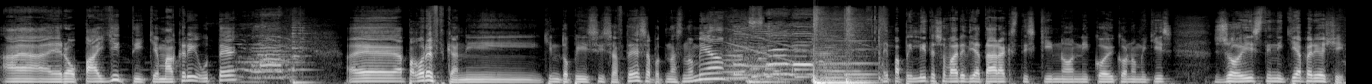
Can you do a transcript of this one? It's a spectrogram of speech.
Αεροπαγίτη και Μακρύ ούτε. Ε, απαγορεύτηκαν οι κινητοποιήσεις αυτές από την αστυνομία. Επαπειλείται σοβαρή διατάραξη της κοινωνικο-οικονομικής ζωής στην οικία περιοχή.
